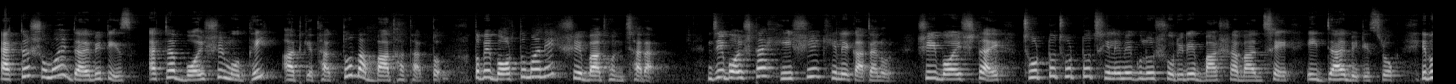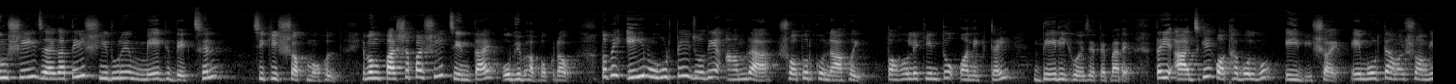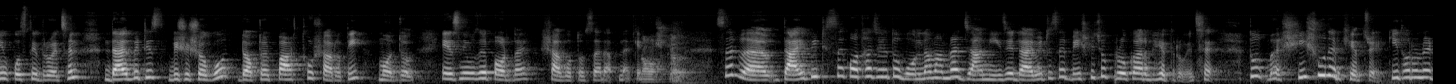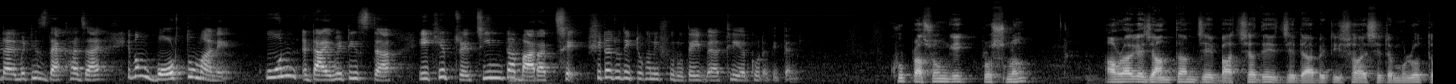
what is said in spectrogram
একটা সময় ডায়াবেটিস একটা বয়সের মধ্যেই আটকে থাকতো বা বাধা থাকতো। তবে বর্তমানে সে বাঁধন ছাড়া। যে বয়সটা হেসে খেলে কাটানোর, সেই বয়সটায় ছোট্ট ছোট্ট ছেলেমেয়েগুলোর শরীরে বাসা বাঁধছে এই ডায়াবেটিস রোগ এবং সেই জায়গাতেই সিঁদুরে মেঘ দেখছেন চিকিৎসক মহল এবং পাশাপাশি চিন্তায় অভিভাবকরাও। তবে এই মুহূর্তেই যদি আমরা সতর্ক না হই তাহলে কিন্তু অনেকটাই দেরি হয়ে যেতে পারে। তাই আজকে কথা বলব এই বিষয়ে। এই মুহূর্তে আমার সঙ্গে উপস্থিত রয়েছেন ডায়াবেটিস বিশেষজ্ঞ ডক্টর পার্থ সারথী মণ্ডল। এস নিউজের পর্দায় স্বাগত স্যার আপনাকে। নমস্কার। স্যার ডায়াবেটিসের কথা যেহেতু বললাম আমরা জানি যে ডায়াবেটিসের বেশ কিছু প্রকারভেদ রয়েছে। তো শিশুদের ক্ষেত্রে কি ধরনের ডায়াবেটিস দেখা যায় এবং বর্তমানে কোন ডায়াবেটিসটা এক্ষেত্রে চিন্তা বাড়াচ্ছে সেটা যদি একটুখানি শুরুতেই ক্লিয়ার করে দিতেন। খুব প্রাসঙ্গিক প্রশ্ন। আমরা আগে জানতাম যে বাচ্চাদের যে ডায়াবেটিস হয় সেটা মূলত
